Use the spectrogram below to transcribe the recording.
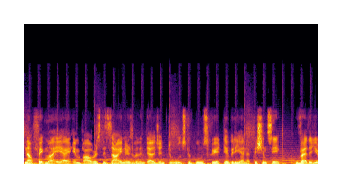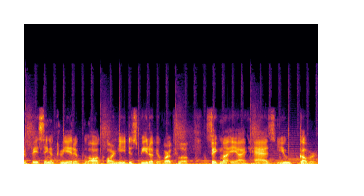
Now, Figma AI empowers designers with intelligent tools to boost creativity and efficiency. Whether you're facing a creative block or need to speed up your workflow, Figma AI has you covered.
